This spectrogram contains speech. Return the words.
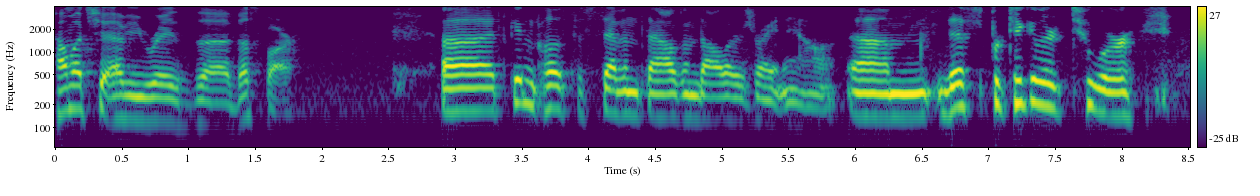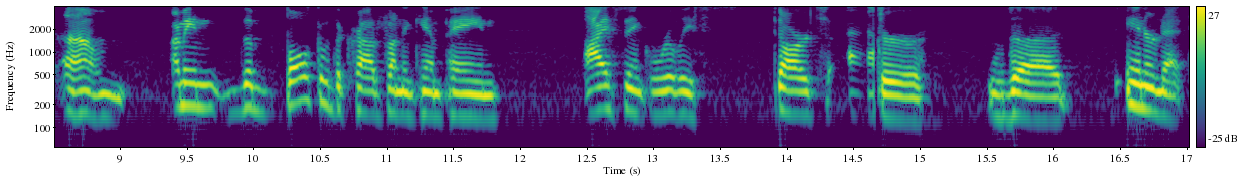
How much have you raised uh, thus far? Uh, it's getting close to $7,000 right now. Um, this particular tour, um, I mean, the bulk of the crowdfunding campaign, I think, really starts after the internet,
